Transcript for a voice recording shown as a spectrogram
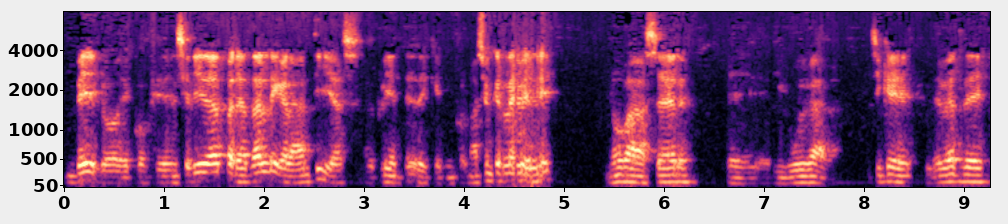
velo de confidencialidad para darle garantías al cliente de que la información que revele no va a ser eh, divulgada. Así que el deber de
